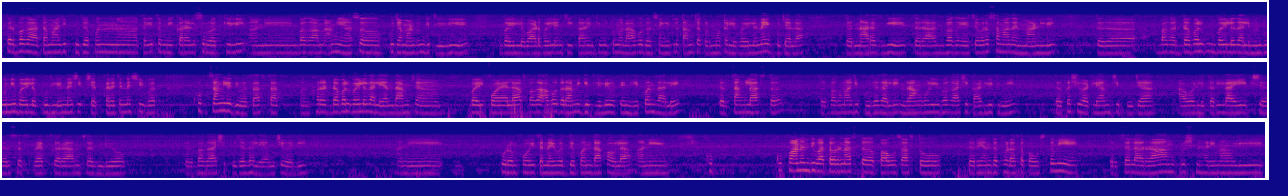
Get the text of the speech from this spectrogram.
तर बघा आता माझी पूजा पण आता इथं मी करायला सुरुवात केली आणि बघा आम्ही असं पूजा मांडून घेतलेली आहे. बैल वाढ बैलांची कारण की मी तुम्हाला अगोदर सांगितलं तर आमच्याकडे मोठाले बैल नाही पूजाला. तर नाराजगी आहे. तर आज बघा याच्यावरच समाधान मांडली. तर बघा डबल बैल झाले म्हणजे दोन्ही बैल पुजले नशीब शेतकऱ्याच्या नशिबात. खूप चांगले दिवस असतात. पण खरंच डबल बैल झाले यंदा आमच्या बैल पोळ्याला बघा अगोदर आम्ही घेतलेले होते आणि हे पण झाले. तर चांगलं असतं. तर बघा माझी पूजा झाली रांगोळी बघा अशी काढली होती मी. तर कशी वाटली आमची पूजा? आवडली तर लाईक शेअर सबस्क्राईब करा आमचा व्हिडिओ तर बघा अशी पूजा झाली आमचीवाली आणि पुरणपोळीचा नैवेद्य पण दाखवला आणि खूप खूप आनंदी वातावरण असतं. पाऊस असतो तर यंदा थोडासा पाऊस कमी आहे. तर चला राम कृष्ण हरी माऊली.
